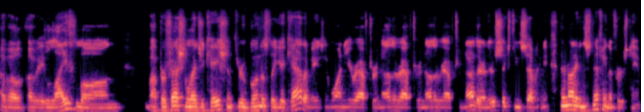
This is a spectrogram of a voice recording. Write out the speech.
of a of a lifelong uh, professional education through Bundesliga academies, and one year after another, after another, after another, they're 16, 17. They're not even sniffing the first team.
